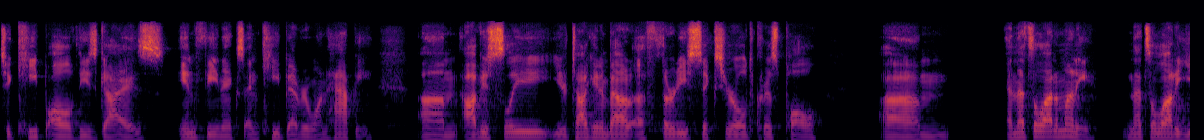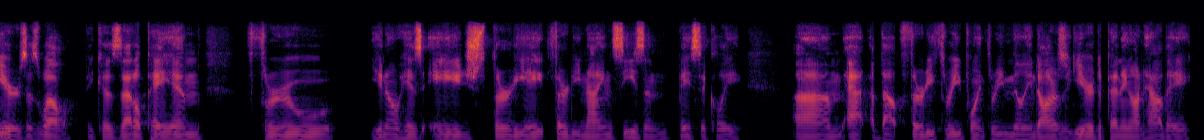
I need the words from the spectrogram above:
to keep all of these guys in Phoenix and keep everyone happy. Um, obviously, you're talking about a 36 year old Chris Paul. Um, and that's a lot of money. And that's a lot of years as well, because that'll pay him through, you know, his age 38, 39 season, basically, um, at about $33.3 million a year, depending on how they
